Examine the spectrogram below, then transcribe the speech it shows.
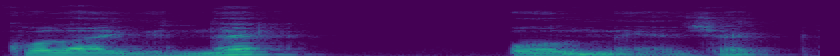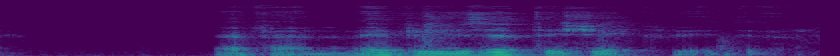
kolay günler olmayacak. Efendim hepinize teşekkür ediyorum.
